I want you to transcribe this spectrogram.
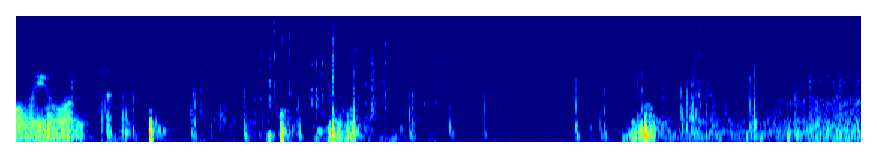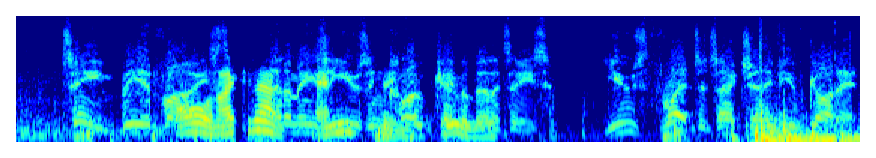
only one. Team, be advised. Oh, and I can have Enemies are using cloak too. capabilities. Use threat detection if you've got it.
